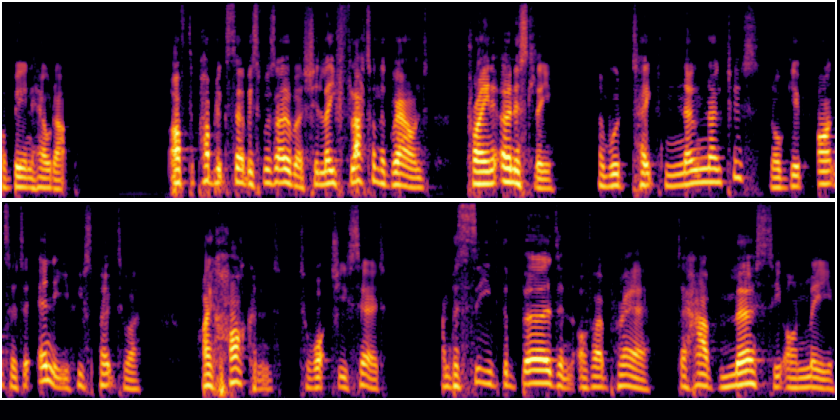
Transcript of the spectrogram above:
of being held up. After public service was over, she lay flat on the ground, praying earnestly and would take no notice nor give answer to any who spoke to her. I hearkened to what she said and perceived the burden of her prayer to have mercy on me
